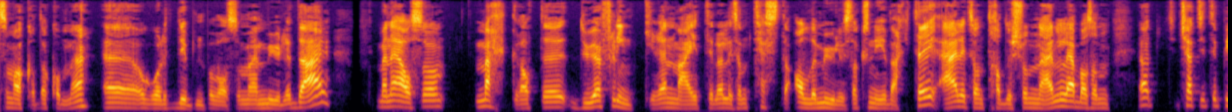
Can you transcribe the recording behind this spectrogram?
som akkurat har kommet, uh, og gå litt dybden på hva som er mulig der. Men jeg er også merker at uh, du er flinkere enn meg til å liksom teste alle mulige slags nye verktøy. Er litt sånn tradisjonell. Jeg er bare sånn ja, ChatGTP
